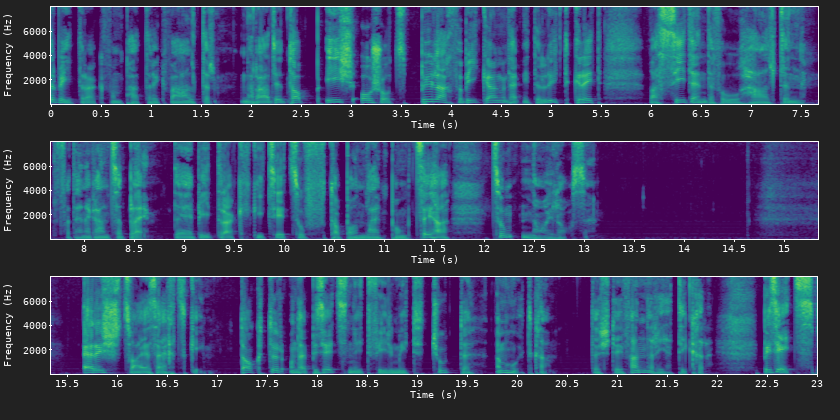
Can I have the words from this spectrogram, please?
Der Beitrag von Patrick Walter. Radio Top ist auch schon zu Bülach vorbeigegangen und hat mit den Leuten geredet, was sie denn davon halten, von diesen ganzen Plänen. Den Beitrag gibt es jetzt auf toponline.ch zum Neulosen. Er ist 62, Doktor und hat bis jetzt nicht viel mit Shooten am Hut gehabt der Stefan Rietiker. Bis jetzt.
